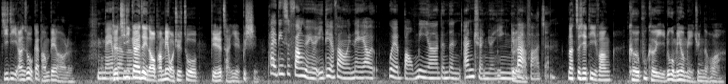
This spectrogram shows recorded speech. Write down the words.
基地啊，你说我盖旁边好了，没有，就基地盖在这里，然后我旁边我去做别的产业，不行。它一定是方圆有一定的范围内，要为了保密啊等等安全原因，没办法发展。那这些地方可不可以？如果没有美军的话，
